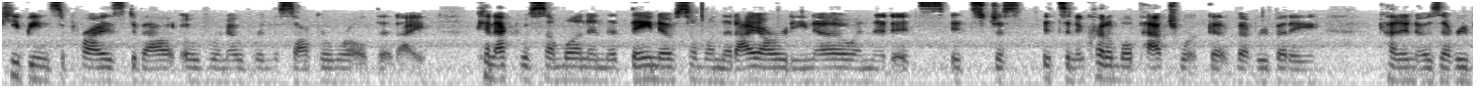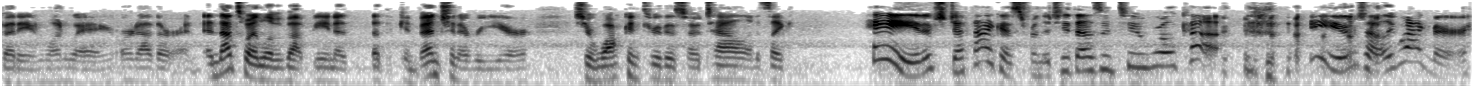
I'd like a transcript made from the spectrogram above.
keep being surprised about over and over in the soccer world that I connect with someone and that they know someone that I already know and that it's it's just it's an incredible patchwork of everybody kind of knows everybody in one way or another and, and that's what I love about being at, at the convention every year is you're walking through this hotel and it's like hey there's Jeff Agoos from the 2002 World Cup hey there's Aly Wagner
